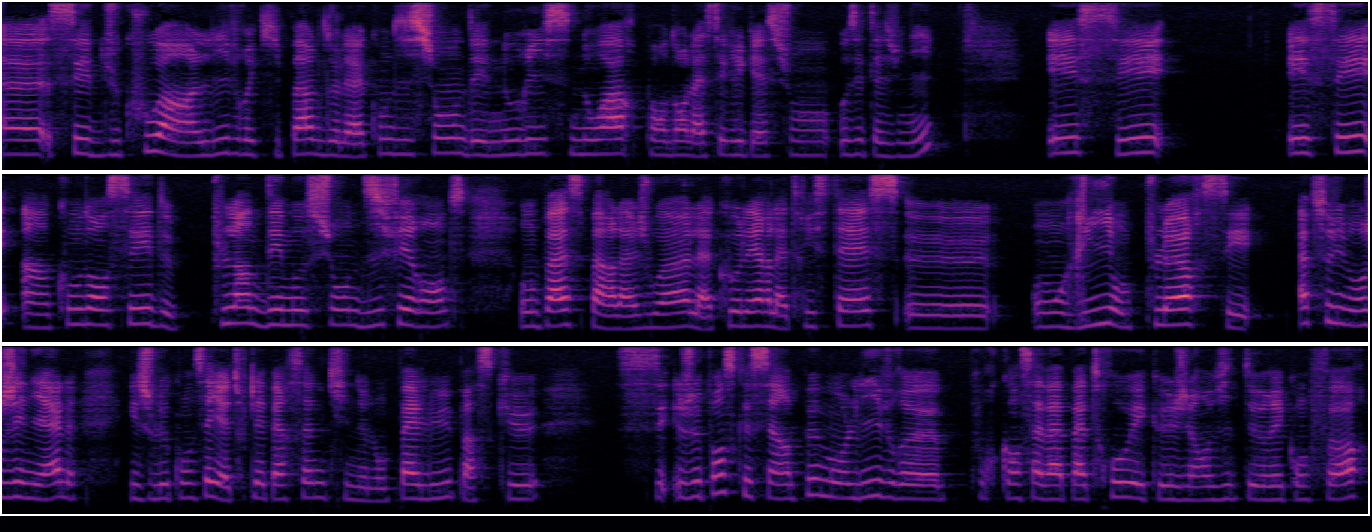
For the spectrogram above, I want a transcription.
Euh, c'est du coup un livre qui parle de la condition des nourrices noires pendant la ségrégation aux États-Unis. Et c'est, et c'est un condensé de plein d'émotions différentes. On passe par la joie, la colère, la tristesse, euh, on rit, on pleure, c'est absolument génial. Et je le conseille à toutes les personnes qui ne l'ont pas lu parce que je pense que c'est un peu mon livre euh, pour quand ça va pas trop et que j'ai envie de réconfort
